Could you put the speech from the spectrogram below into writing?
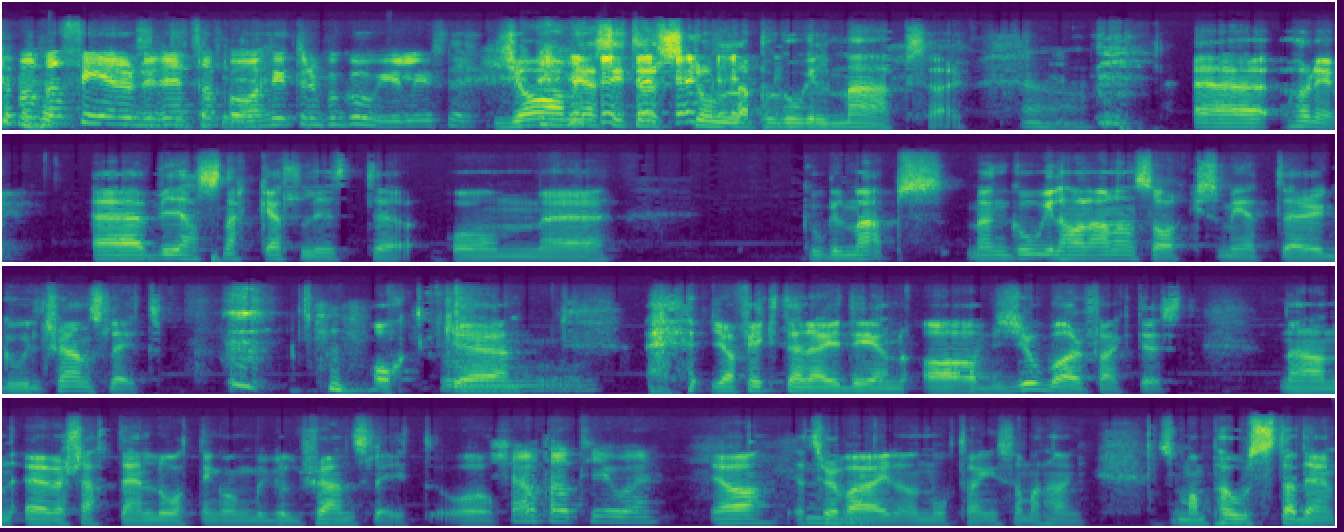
Vad baserar du detta på? Sitter du på Google just nu? Ja, men jag sitter och scrollar på Google Maps här. Ja. Uh, hörni, eh, vi har snackat lite om eh, Google Maps, men Google har en annan sak som heter Google Translate. Och eh, jag fick den här idén av Joar faktiskt, när han översatte en låt en gång med Google Translate. Och Shoutout till Joar. Ja, jag tror det var i någon mottagningssammanhang. Så man postade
